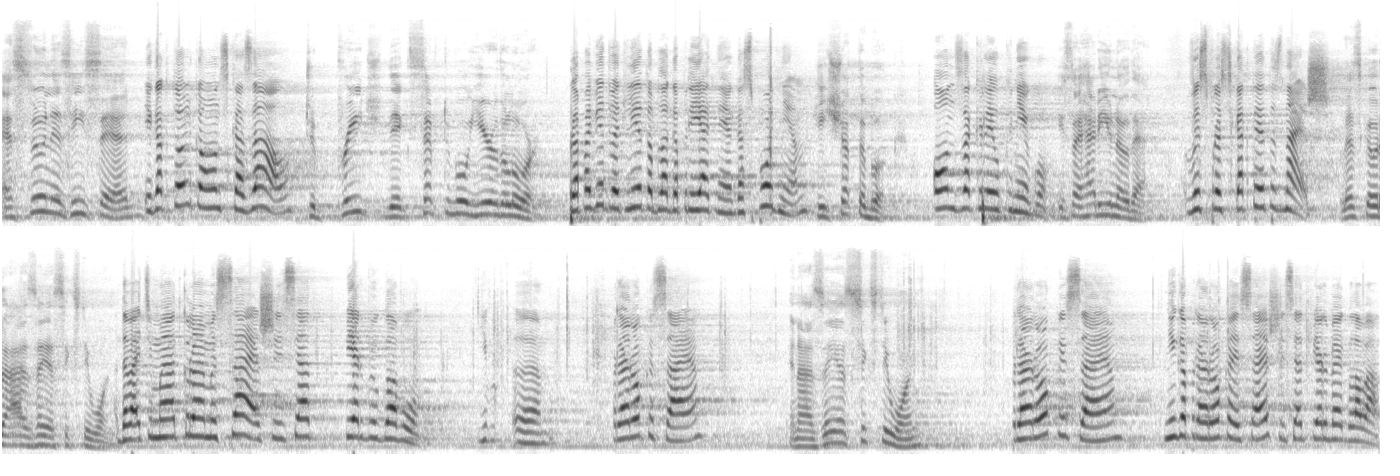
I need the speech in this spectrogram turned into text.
As soon as he said И как только он сказал to preach the acceptable year of the Lord, проповедовать лето благоприятное Господне, he shut the book. он закрыл книгу. You say, How do you know that? Вы спросите, как ты это знаешь? Let's go to Isaiah 61. Давайте мы откроем Исаия, 61 главу. Э, пророк Исаия, In Isaiah 61, пророк Исаия, Книга пророка Исаия, 61 глава.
